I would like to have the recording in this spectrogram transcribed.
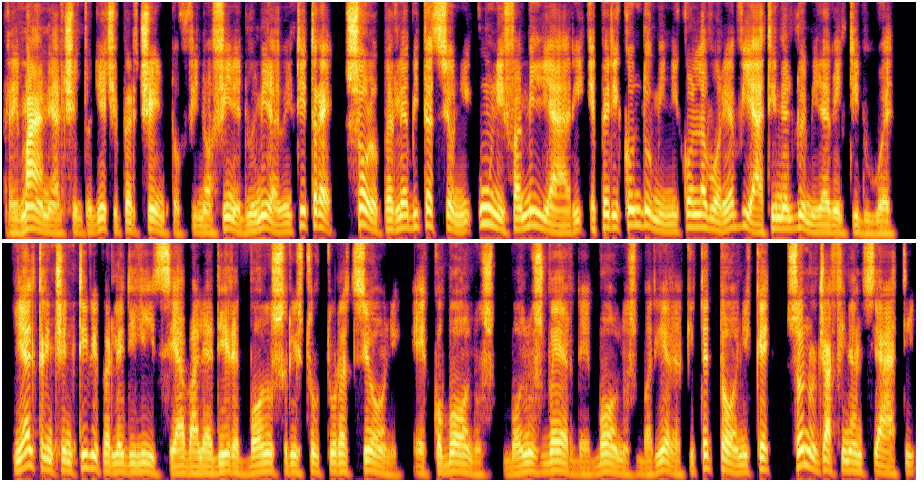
Rimane al 110% fino a fine 2023 solo per le abitazioni unifamiliari e per i condomini con lavori avviati nel 2022. Gli altri incentivi per l'edilizia, vale a dire bonus ristrutturazioni, ecobonus, bonus verde e bonus barriere architettoniche, sono già finanziati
